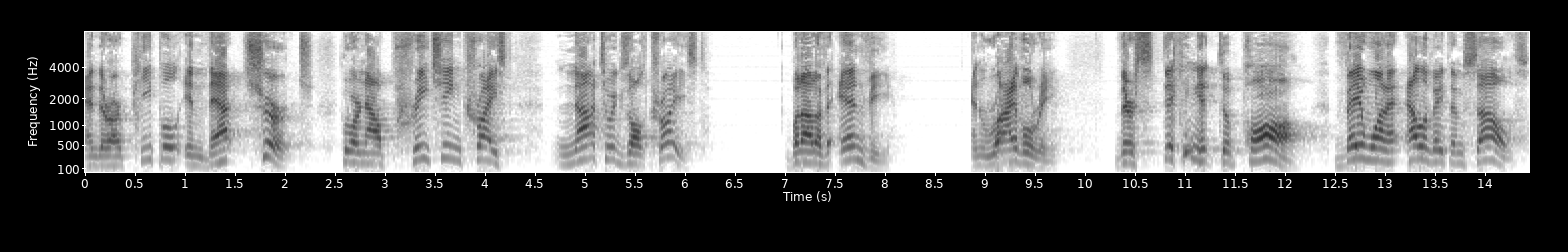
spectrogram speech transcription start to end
and there are people in that church who are now preaching Christ not to exalt Christ, but out of envy and rivalry. They're sticking it to Paul. They want to elevate themselves.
